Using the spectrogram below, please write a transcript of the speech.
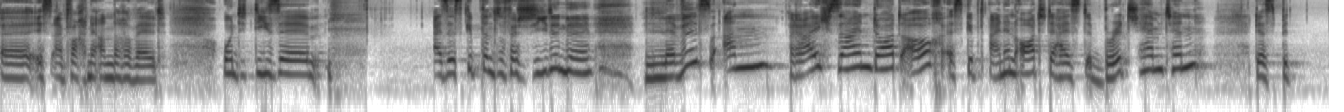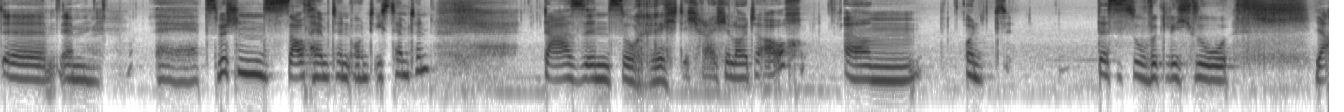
äh, ist einfach eine andere Welt. Und diese, also es gibt dann so verschiedene Levels an Reichsein dort auch. Es gibt einen Ort, der heißt Bridgehampton. Ist äh, ähm, äh, zwischen Southampton und Easthampton. Da sind so richtig reiche Leute auch. Ähm, und das ist so wirklich so, ja,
